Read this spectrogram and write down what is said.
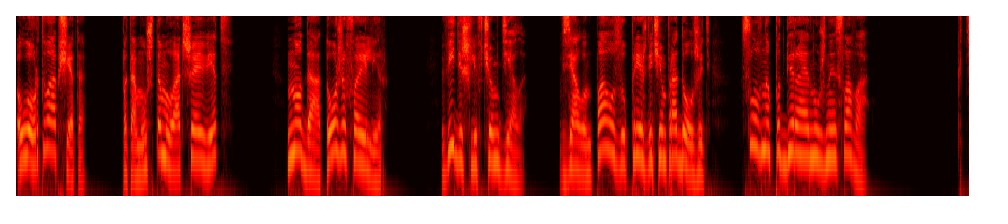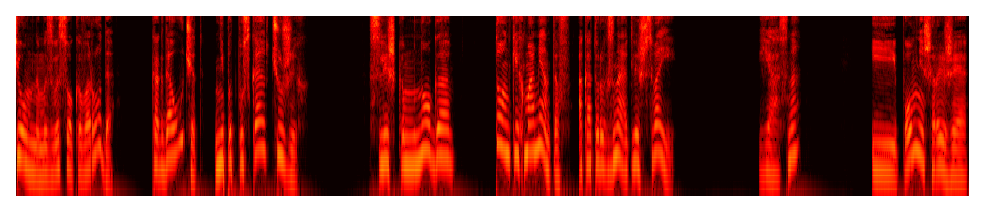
«Лорд вообще-то, потому что младшая ветвь. Но да, тоже Фаэлир. Видишь ли, в чем дело? Взял он паузу, прежде чем продолжить, словно подбирая нужные слова. К темным из высокого рода, когда учат, не подпускают чужих. Слишком много тонких моментов, о которых знают лишь свои. Ясно. И помнишь, рыжая,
